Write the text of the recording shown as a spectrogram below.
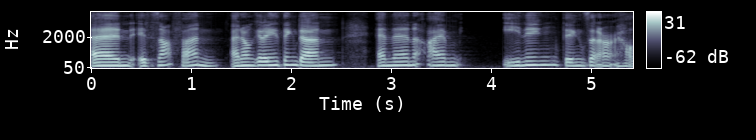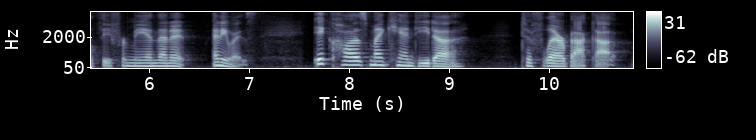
And it's not fun. I don't get anything done. And then I'm eating things that aren't healthy for me. And then it, anyways, it caused my candida to flare back up.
